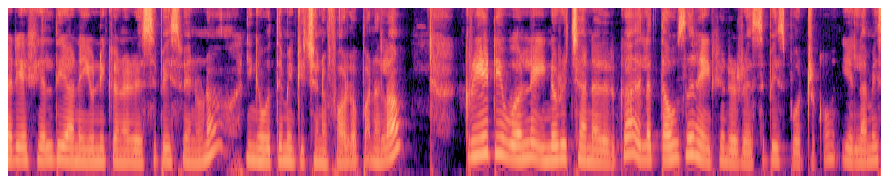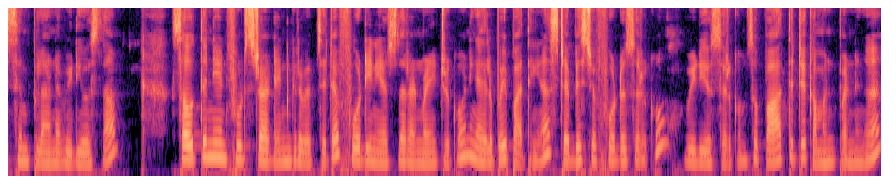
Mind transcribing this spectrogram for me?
நிறைய ஹெல்த்தியான யூனிக்கான ரெசிபிஸ் வேணும்னா நீங்கள் ஒத்துமை கிச்சனை ஃபாலோ பண்ணலாம். க்ரியேட்டிவ் வேர்ல்டில் இன்னொரு சேனல் இருக்குது அதில் தௌசண்ட் எயிட் ஹண்ட்ரட் ரெசிபிஸ் போட்டிருக்கோம். எல்லாமே சிம்பிளான வீடியோஸ் தான். சவுத் இண்டியன் ஃபுட் ஸ்டார்ட் என்கிற வெப்சைட்டை ஃபோர்டீன் இயர்ஸ் தான் ரன் பண்ணிகிட்ருக்கோம் நீங்கள் அதில் போய் பார்த்தீங்கன்னா ஸ்டெப் பை ஸ்டெப் ஃபோட்டோஸ் இருக்கும் வீடியோஸ் இருக்கும். ஸோ பார்த்துட்டு கமெண்ட் பண்ணுங்கள்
